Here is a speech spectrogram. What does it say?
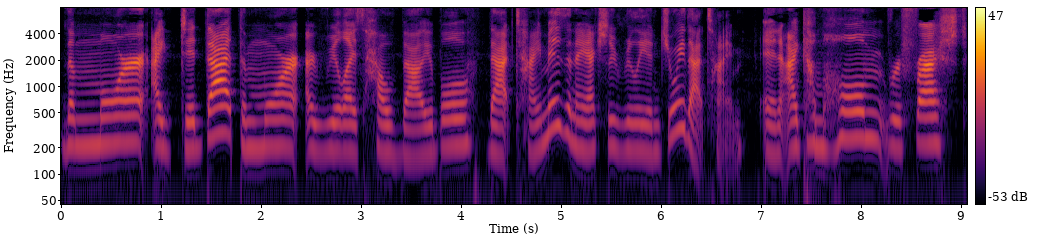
the more I did that, the more I realized how valuable that time is. And I actually really enjoy that time. And I come home refreshed,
